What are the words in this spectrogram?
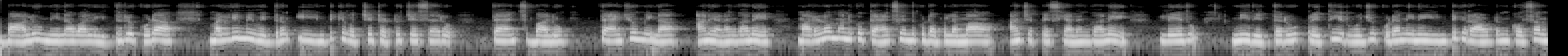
బాలు మీనా వాళ్ళు ఇద్దరూ కూడా మళ్ళీ మేమిద్దరం ఈ ఇంటికి వచ్చేటట్టు చేశారు. Thanks Balu thank you Meena అని అనగానే మరలో మనకు థ్యాంక్స్ ఎందుకు డబ్బులమ్మా అని చెప్పేసి అనగానే లేదు. మీరిద్దరూ ప్రతిరోజు కూడా నేను ఈ ఇంటికి రావటం కోసం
